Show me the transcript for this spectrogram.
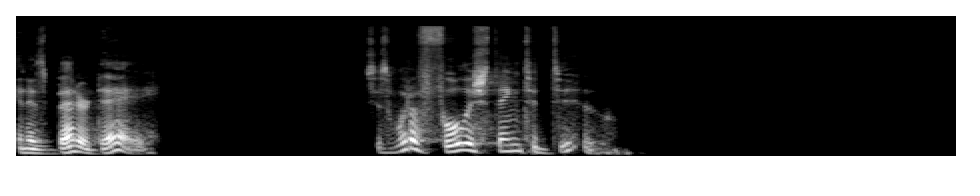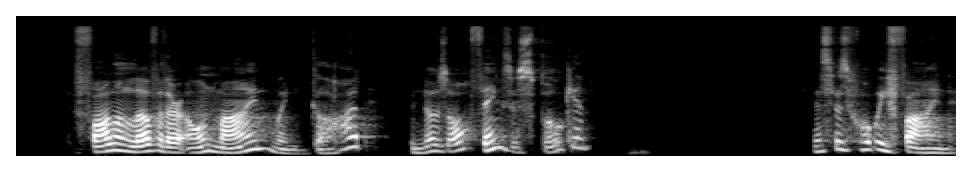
in his better day, says, What a foolish thing to do. Fall in love with our own mind when God, who knows all things, has spoken. This is what we find.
